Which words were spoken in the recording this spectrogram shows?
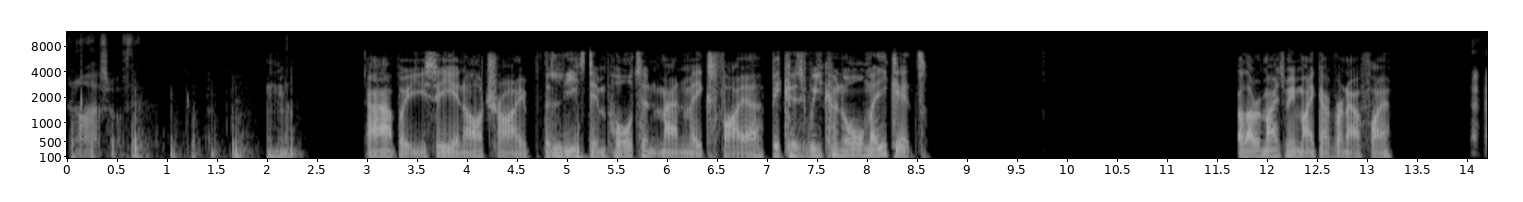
and all that sort of thing. Mm-hmm. Ah, but you see, in our tribe, the least important man makes fire because we can all make it. Oh, that reminds me, Mike. I've run out of fire. oh,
